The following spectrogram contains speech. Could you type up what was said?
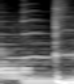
Bye.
